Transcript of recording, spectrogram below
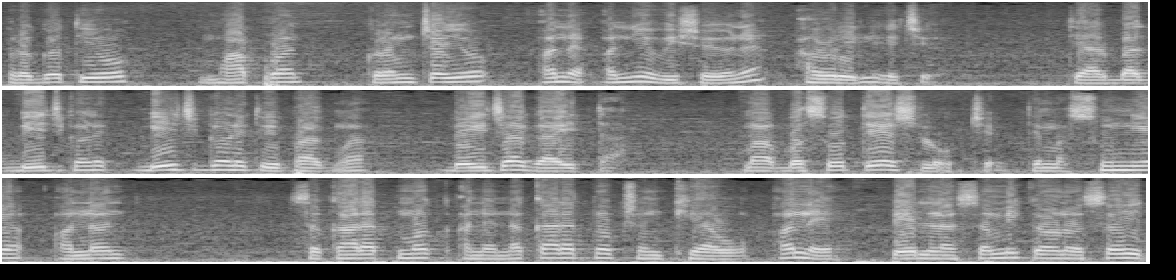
પ્રગતિઓ, માપન, ક્રમચયો અને અન્ય વિષયોને આવરી લે છે. ત્યારબાદ બીજગણિત બીજગણિત વિભાગમાં બેજા ગાયતા માં બસો તેર શ્લોક છે. તેમાં શૂન્ય, અનંત, સકારાત્મક અને નકારાત્મક સંખ્યાઓ અને પહેલના સમીકરણો સહિત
